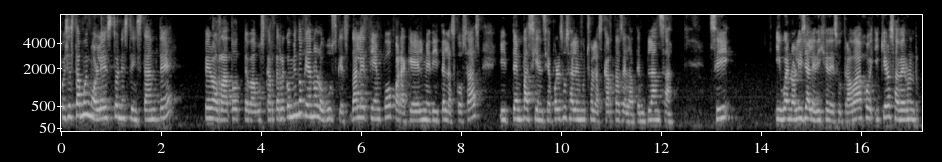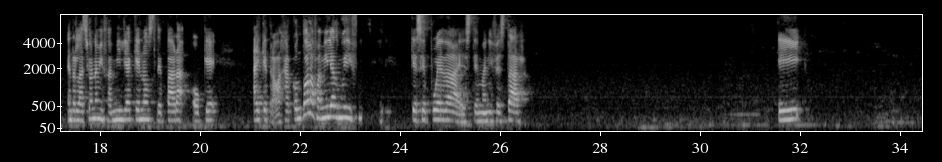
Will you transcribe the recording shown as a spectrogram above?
Pues está muy molesto en este instante, pero al rato te va a buscar. Te recomiendo que ya no lo busques, dale tiempo para que él medite las cosas y ten paciencia. Por eso salen mucho las cartas de la templanza. ¿Sí? Y bueno, Liz ya le dije de su trabajo y quiero saber en, relación a mi familia qué nos depara o qué hay que trabajar. Con toda la familia es muy difícil que se pueda este, manifestar. Y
